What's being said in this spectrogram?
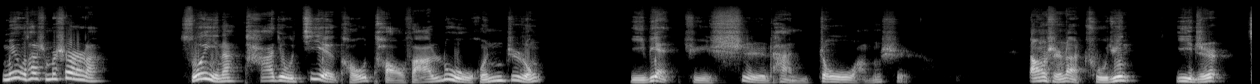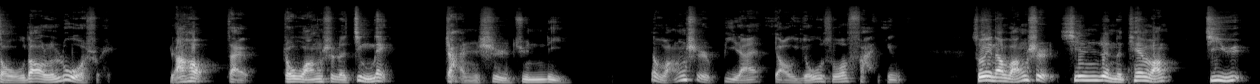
没有他什么事儿了。所以呢，他就借口讨伐陆浑之戎，以便去试探周王室。当时呢，楚军一直走到了洛水，然后在周王室的境内展示军力。那王室必然要有所反应，所以呢，王室新任的天王姬于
